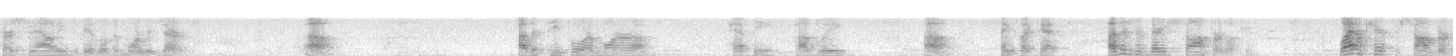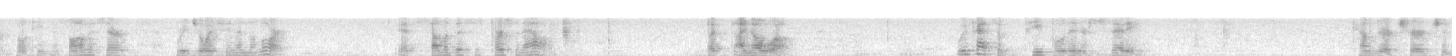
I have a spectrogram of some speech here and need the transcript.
personality is to be a little bit more reserved. Uh, other people are more uh, happy, bubbly, uh, things like that. Others are very somber looking. Well, I don't care if they're somber looking as long as they're rejoicing in the Lord. It's some of this is personality. But I know uh, we've had some people in inner city come to our church and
